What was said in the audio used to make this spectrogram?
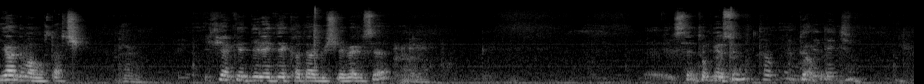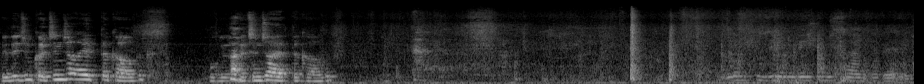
yardıma muhtaç. Herkes dilediği kadar bir şey verirse sen topluyorsun. Tabii dedeciğim. Dedeciğim kaçıncı ayette kaldık? Bugün kaçıncı ayette kaldık? 555. sayfa dedeciğim.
